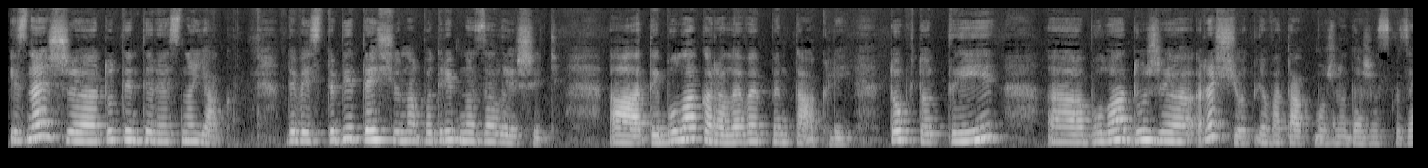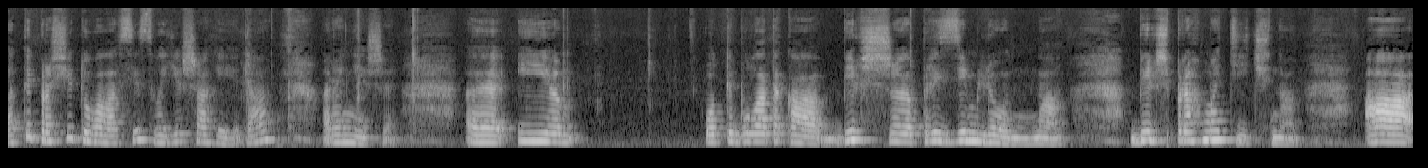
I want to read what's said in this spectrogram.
І знаєш, е, тут інтересно як. Дивись, тобі те, що нам потрібно залишити. А, Ти була королевою Пентаклій. Тобто ти була дуже розчотлива, так можна навіть сказати. Ти просчитувала всі свої шаги да, раніше. Е, І от ти була така більш приземлена, більш прагматична. А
